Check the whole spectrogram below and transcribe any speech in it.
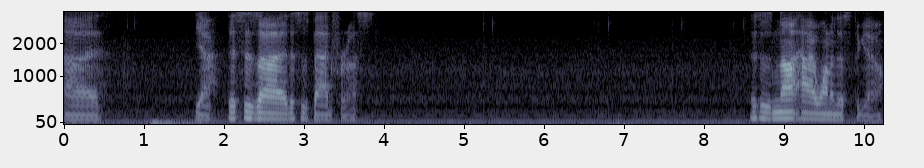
Uh, yeah, this is uh, this is bad for us. This is not how I wanted this to go.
